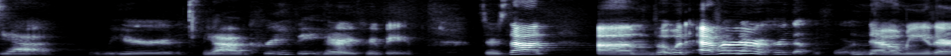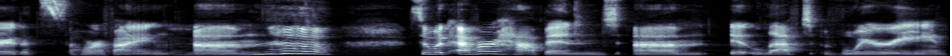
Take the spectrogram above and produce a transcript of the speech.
Yeah, Weird. yeah, Creepy. very creepy. So there's that. Um, but I've whatever. never heard that before. No, me either. That's horrifying. Mhm. Um, so whatever happened, um, it left Voirrey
